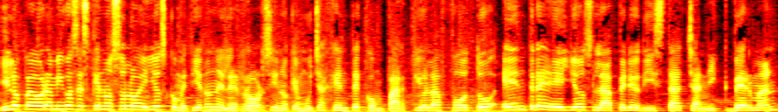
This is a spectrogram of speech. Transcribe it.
Y lo peor, amigos, es que no solo ellos cometieron el error, sino que mucha gente compartió la foto, entre ellos la periodista Chanik Berman,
